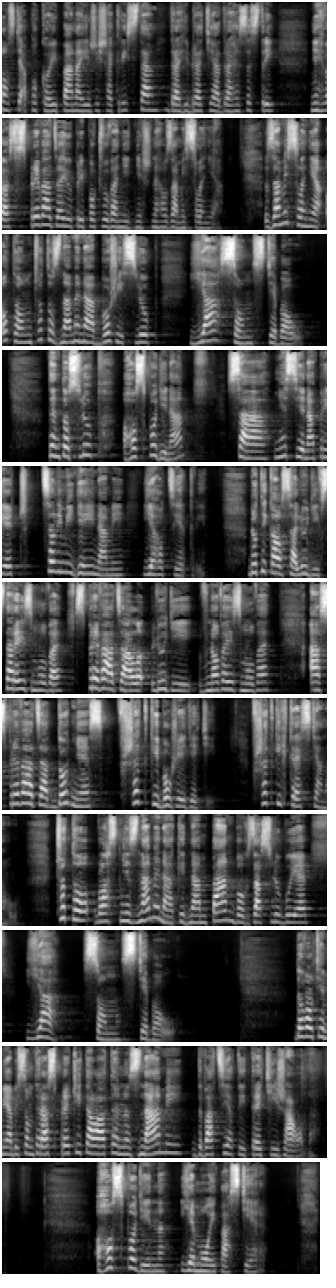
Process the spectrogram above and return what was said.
Milosť a pokoj Pána Ježiša Krista, drahí bratia a drahé sestry, nech vás sprevádzajú pri počúvaní dnešného zamyslenia. Zamyslenia o tom, čo to znamená Boží sľub Ja som s tebou. Tento sľub hospodina sa nesie naprieč celými dejinami jeho církvy. Dotýkal sa ľudí v starej zmluve, sprevádzal ľudí v novej zmluve a sprevádza dodnes všetky Božie deti, všetkých kresťanov. Čo to vlastne znamená, keď nám Pán Boh zasľubuje, ja som s tebou. Dovolte mi, aby som teraz prečítala ten známy 23. žalm. Hospodin je môj pastier.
